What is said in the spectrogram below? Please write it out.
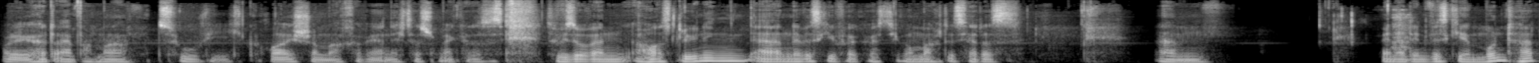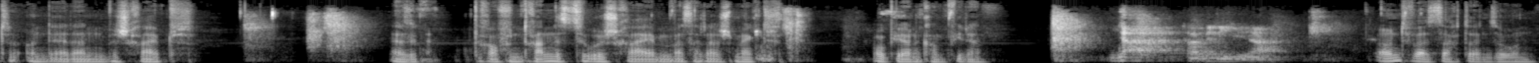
Oder ihr hört einfach mal zu, wie ich Geräusche mache, während ich das schmecke. Das ist sowieso, wenn Horst Lüning äh, eine Whisky-Verköstigung macht, ist ja das, ähm, wenn er den Whisky im Mund hat und er dann beschreibt, also drauf und dran ist zu beschreiben, was er da schmeckt. Oh, Björn kommt wieder. Ja, da bin ich wieder. Und was sagt dein Sohn?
